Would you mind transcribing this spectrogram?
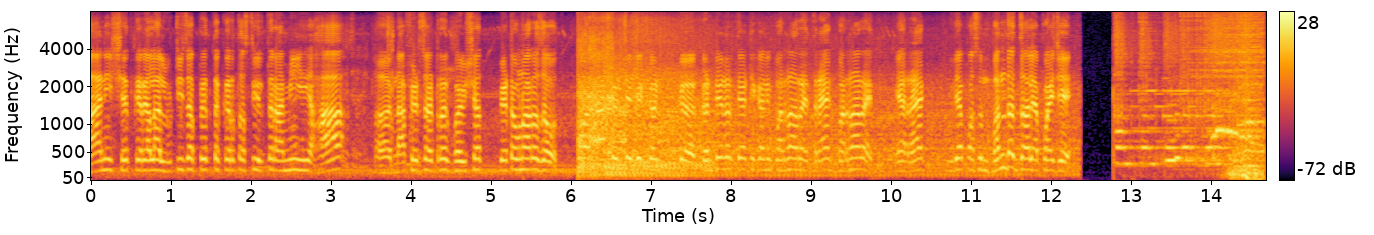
आणि शेतकऱ्याला लुटीचा प्रयत्न करत असतील तर आम्ही हा नाफेडचा ट्रक भविष्यात पेटवणारच आहोत. नाफेडचे जे कं क- कंटेनर त्या ठिकाणी भरणार आहेत रॅक भरणार आहेत या रॅक उद्यापासून बंदच झाल्या पाहिजे. Thank you.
